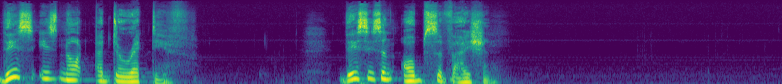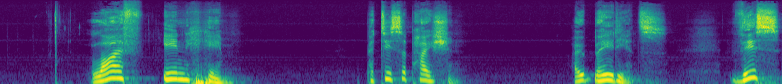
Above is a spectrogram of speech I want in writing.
This is not a directive, this is an observation. Life in Him, participation, obedience. This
